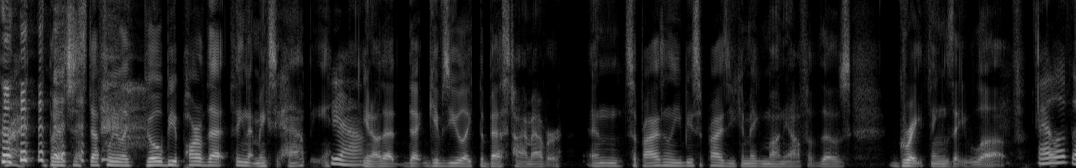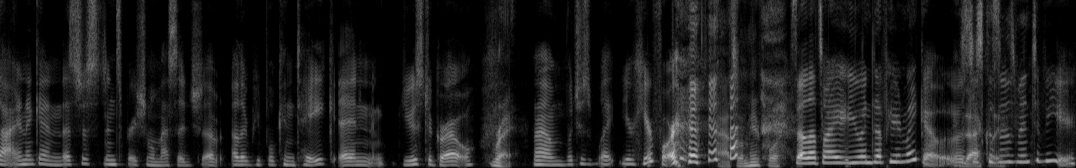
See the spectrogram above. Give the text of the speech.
right. But it's just definitely like go be a part of that thing that makes you happy. yeah. You know, that that gives you like the best time ever. And surprisingly, you'd be surprised you can make money off of those great things that you love. I love that. And again, that's just an inspirational message that other people can take and use to grow, Right. um, which is what you're here for. That's what I'm here for. so that's why you ended up here in Waco. It was just because it was meant to be.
